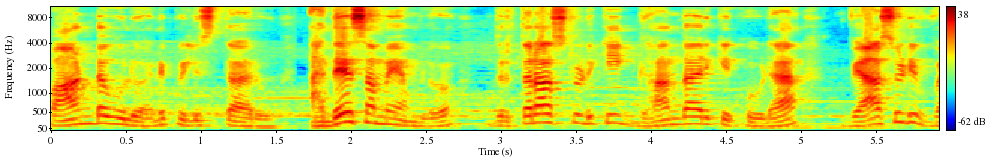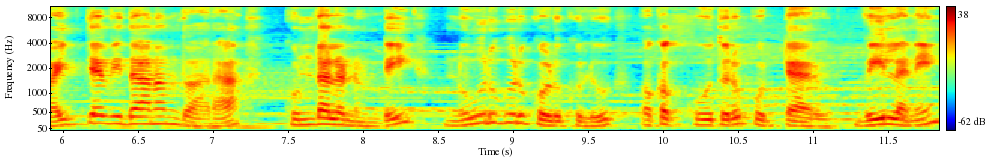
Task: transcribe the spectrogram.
పాండవులు అని పిలుస్తారు. అదే సమయంలో ధృతరాష్ట్రుడికి గాంధారికి కూడా వ్యాసుడి వైద్య విధానం ద్వారా కుండల నుండి నూరుగురు కొడుకులు ఒక కూతురు పుట్టారు. వీళ్ళని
